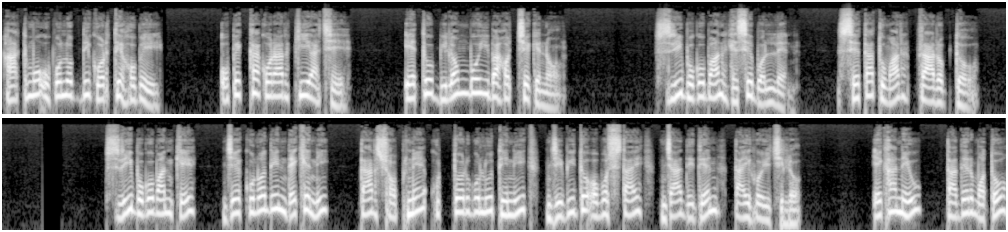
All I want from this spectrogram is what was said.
আত্ম উপলব্ধি করতে হবে। অপেক্ষা করার কি আছে? এত বিলম্বই বা হচ্ছে কেন? শ্রী ভগবান হেসে বললেন সেটা তোমার প্রারব্ধ। শ্রী ভগবানকে যে কোনোদিন দেখেনি, তার স্বপ্নে উত্তরগুলো তিনি জীবিত অবস্থায় যা দিতেন তাই হয়েছিল। এখানেও তাদের মতো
